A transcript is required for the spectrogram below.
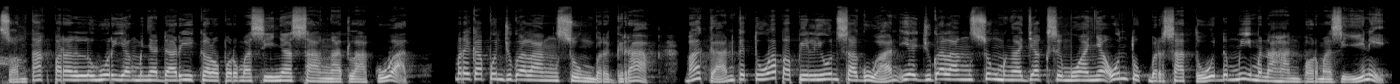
Sontak para leluhur yang menyadari kalau formasinya sangatlah kuat. Mereka pun juga langsung bergerak. Bahkan ketua papiliun Saguan ia juga langsung mengajak semuanya untuk bersatu demi menahan formasi ini.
